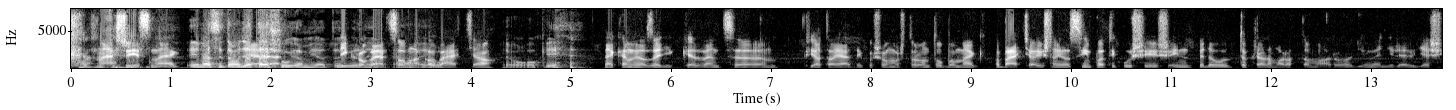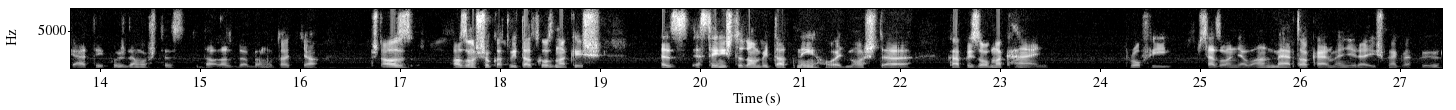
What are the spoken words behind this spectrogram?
Másrészt meg... Én azt hittem, hogy a tesója miatt Nick Robertsonnak ah, a bátyja. Jó, oké. Okay. Nekem ő az egyik kedvenc fiatal játékosom most Torontóban, meg a bátyja is nagyon szimpatikus, és én például tökre lemaradtam arról, hogy ő mennyire ügyes játékos, de most ezt Dallasbe bemutatja. Most az, azon sokat vitatkoznak, és ez, ezt én is tudom vitatni, hogy most uh, Kaprizovnak hány profi szezonja van, mert akármennyire is meglepő,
